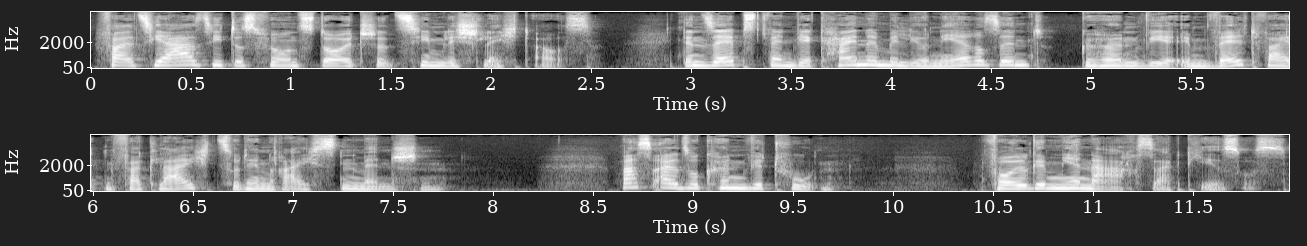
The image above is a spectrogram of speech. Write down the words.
Falls ja, sieht es für uns Deutsche ziemlich schlecht aus. Denn selbst wenn wir keine Millionäre sind, gehören wir im weltweiten Vergleich zu den reichsten Menschen. Was also können wir tun? Folge mir nach, sagt Jesus.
